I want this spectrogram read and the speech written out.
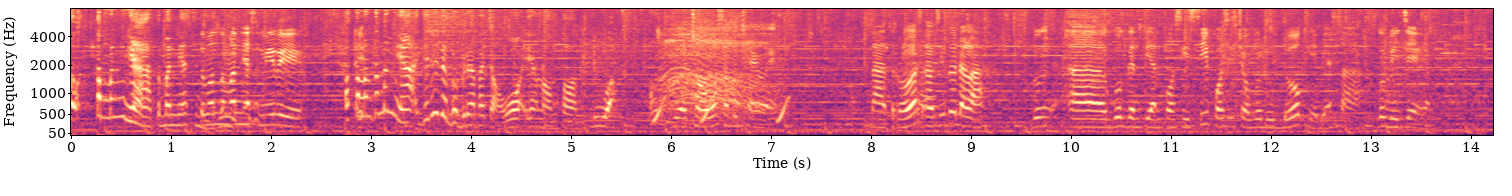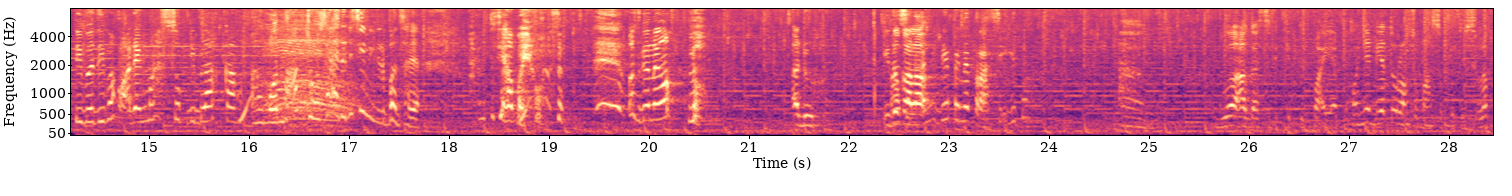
Tuh, temennya, temennya sendiri. teman-temannya sendiri. Oh teman-temannya, jadi ada beberapa cowok yang nonton. dua. Dua cowok satu cewek. Nah terus abis itu adalah gue gue gantian posisi posisi cowok gue duduk ya biasa. Gue BJ kan tiba-tiba kok ada yang masuk di belakang. Ah, mohon maaf cowok saya ada di sini di depan saya. Aduh, itu siapa yang masuk? Pas gue nengok loh. Aduh. Itu Masuk kalau aja dia penetrasi gitu. Gue agak sedikit lupa ya. Pokoknya dia tuh langsung masuk gitu selep.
